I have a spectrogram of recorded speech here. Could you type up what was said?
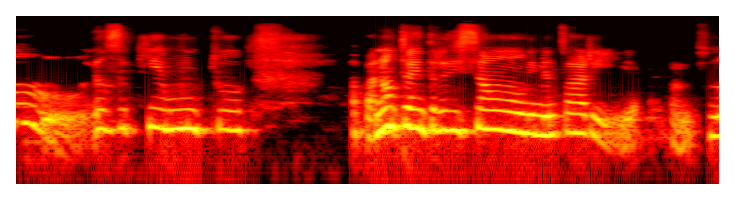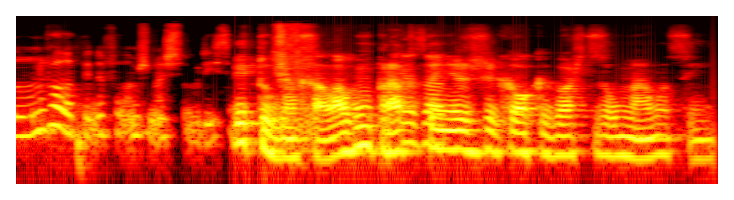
não, eles aqui é muito Opa, não tem tradição alimentar e pronto, não, não vale a pena falarmos mais sobre isso. E tu, Gonçalo, algum prato que tenhas ou que gostes alemão assim?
